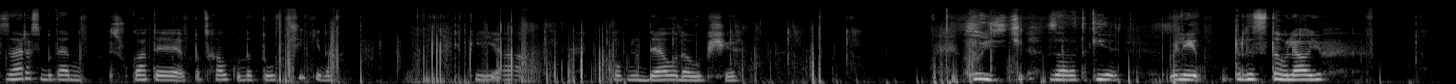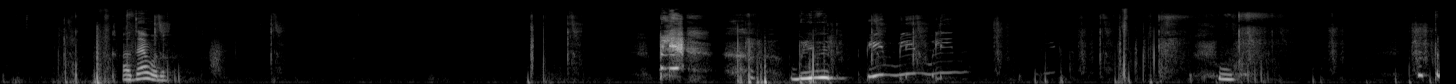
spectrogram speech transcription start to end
Зараз будемо шукати пасхалку на Толчикіна. Тільки я помню, де вона взагалі. Ой, зараз такі, блін, представляю. А де воно? Бля! Блін, блін, блін, блін. Фух. Що ти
